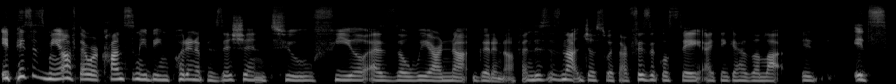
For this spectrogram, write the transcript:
it pisses me off that we're constantly being put in a position to feel as though we are not good enough and this is not just with our physical state i think it has a lot it it's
